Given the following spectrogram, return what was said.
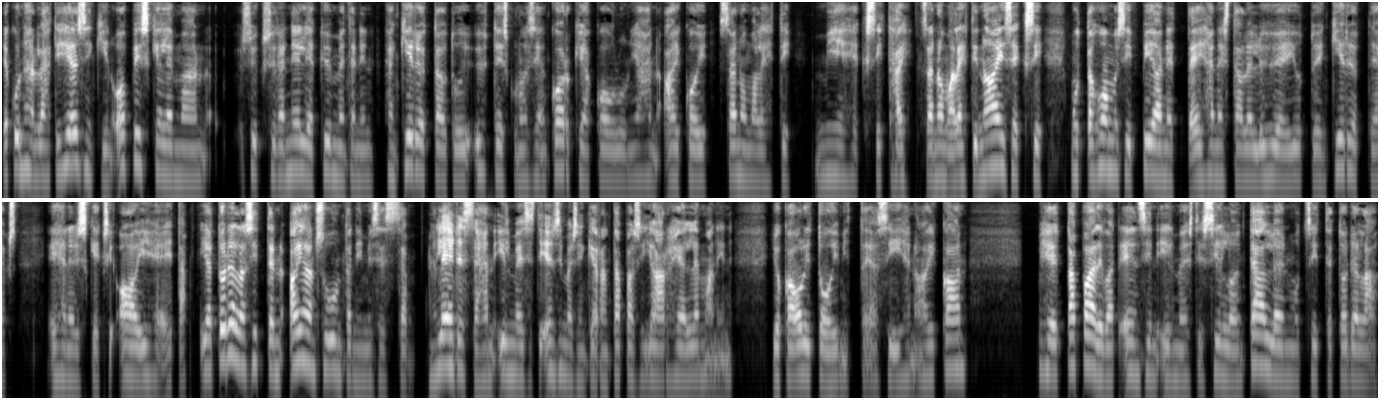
Ja kun hän lähti Helsinkiin opiskelemaan syksyllä 40, niin hän kirjoittautui yhteiskunnalliseen korkeakouluun ja hän aikoi sanomalehti mieheksi tai sanomalehti naiseksi, mutta huomasi pian, että ei hänestä ole lyhyen juttujen kirjoittajaksi, ei hän edes keksi aiheita. Ja todella sitten Ajan suuntanimisessä lehdessä hän ilmeisesti ensimmäisen kerran tapasi Jaar Hellemanin, joka oli toimittaja siihen aikaan he tapailivat ensin ilmeisesti silloin tällöin, mutta sitten todella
